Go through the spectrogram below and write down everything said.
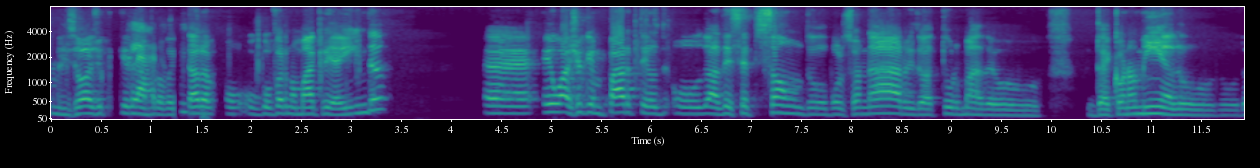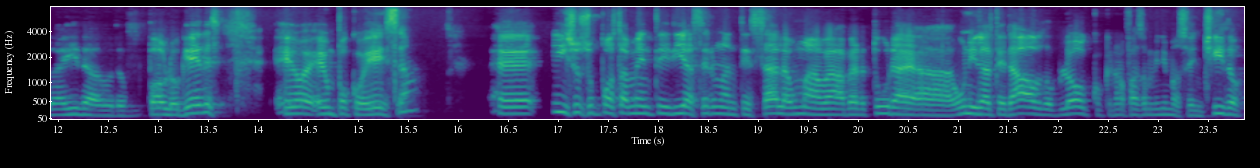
mas eu acho que querem Claro. aproveitar o, o governo Macri ainda. Eh, eu acho que, em parte, a decepção do Bolsonaro e da turma do, da economia do, do, daí, do, do Paulo Guedes é, é um pouco essa. Eh, isso supostamente iria ser uma antesala, uma abertura unilateral do bloco que não faz o mínimo sentido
